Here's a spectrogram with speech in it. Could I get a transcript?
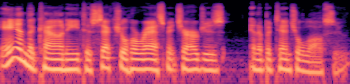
and the county to sexual harassment charges and a potential lawsuit.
